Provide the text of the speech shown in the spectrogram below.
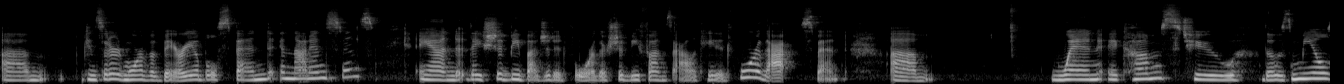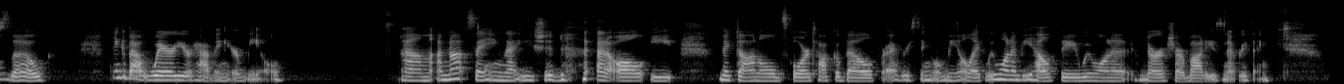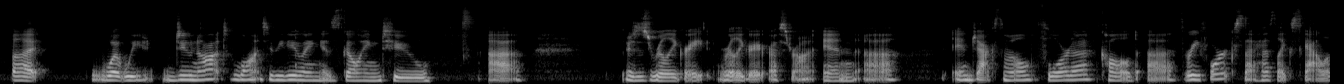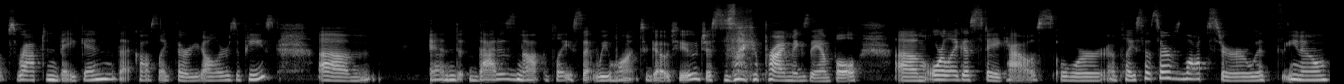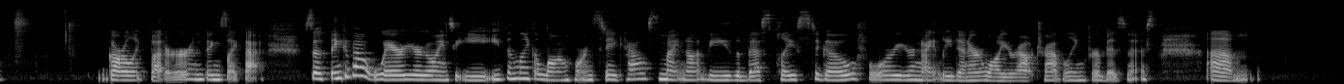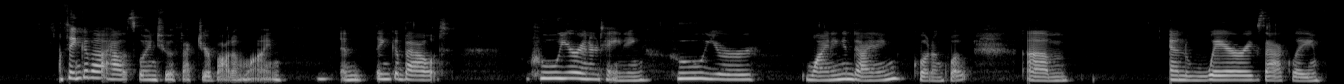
um, considered more of a variable spend in that instance, and they should be budgeted for. There should be funds allocated for that spend. Um, when it comes to those meals, though, think about where you're having your meal. Um, I'm not saying that you should at all eat McDonald's or Taco Bell for every single meal. Like, we want to be healthy, we want to nourish our bodies and everything. But what we do not want to be doing is going to uh, there's this really great really great restaurant in uh, in Jacksonville, Florida called uh, Three Forks that has like scallops wrapped in bacon that cost like $30 a piece. Um, and that is not the place that we want to go to, just as like a prime example. Um, or like a steakhouse or a place that serves lobster with, you know, garlic butter and things like that. So think about where you're going to eat. Even like a Longhorn Steakhouse might not be the best place to go for your nightly dinner while you're out traveling for business. Um, think about how it's going to affect your bottom line and think about who you're entertaining, who you're wining and dining, quote unquote, um, and where exactly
